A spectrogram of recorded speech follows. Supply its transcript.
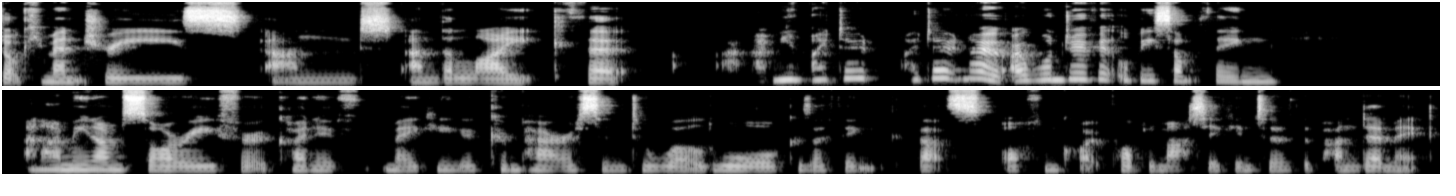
documentaries and and the like that I mean I don't I don't know. I wonder if it'll be something and I mean I'm sorry for kind of making a comparison to World War because I think that's often quite problematic in terms of the pandemic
